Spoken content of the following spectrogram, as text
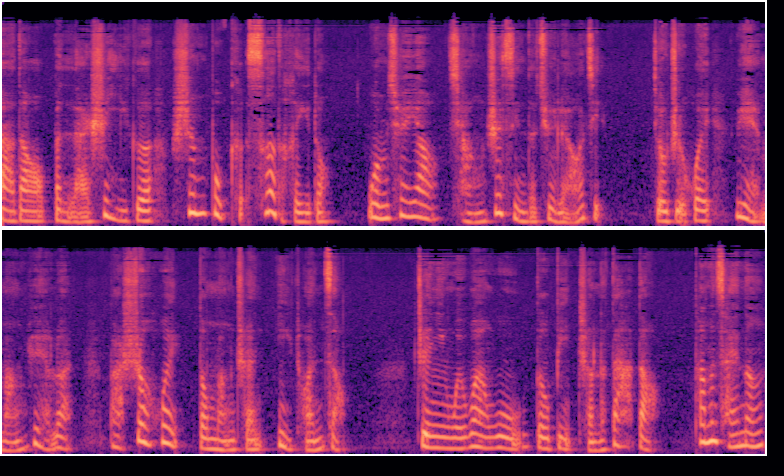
大道本来是一个深不可测的黑洞，我们却要强制性的去了解，就只会越忙越乱，把社会都忙成一团糟。正因为万物都秉承了大道，他们才能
